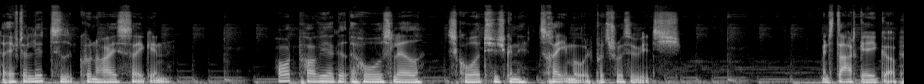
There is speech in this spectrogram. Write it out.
der efter lidt tid kunne rejse sig igen. Hårdt påvirket af hovedslaget scorede tyskerne tre mål på Trusevic. Men start gav ikke op.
